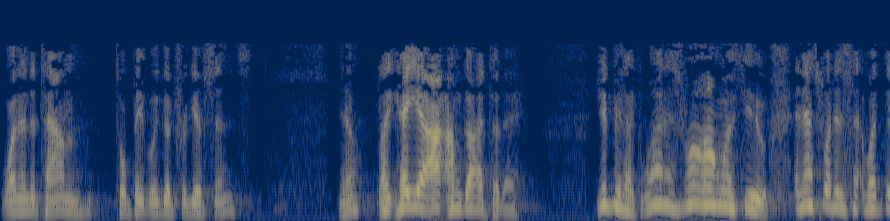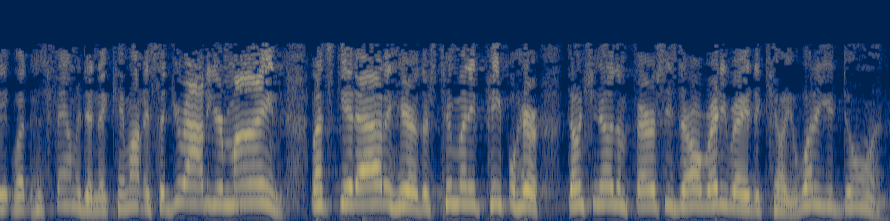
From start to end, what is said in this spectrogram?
went into town and told people he could forgive sins? You know, like, hey, yeah, I, I'm God today. You'd be like, what is wrong with you? And that's what his, what, the, what his family did. And they came out and they said, you're out of your mind. Let's get out of here. There's too many people here. Don't you know them Pharisees? They're already ready to kill you. What are you doing?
